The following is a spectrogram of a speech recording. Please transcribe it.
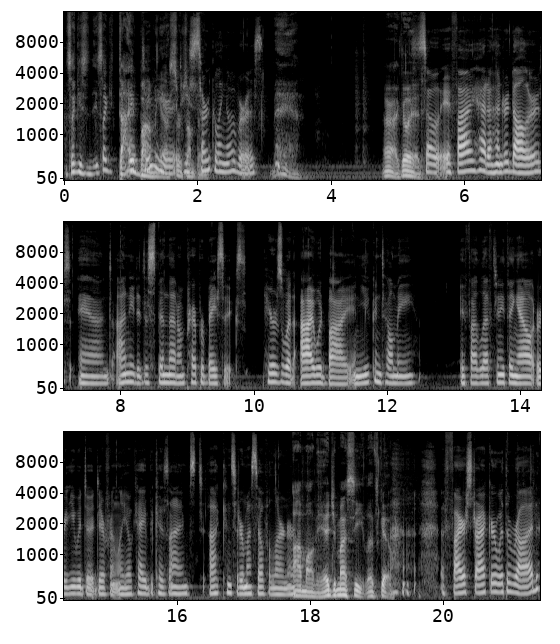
It's like he's it's like dive bombing us or He's something. circling over us. Man. All right, go ahead. So if I had $100 and I needed to spend that on prepper basics, here's what I would buy. And you can tell me if I left anything out or you would do it differently, okay? Because I'm st- I consider myself a learner. I'm on the edge of my seat. Let's go. a fire striker with a rod,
